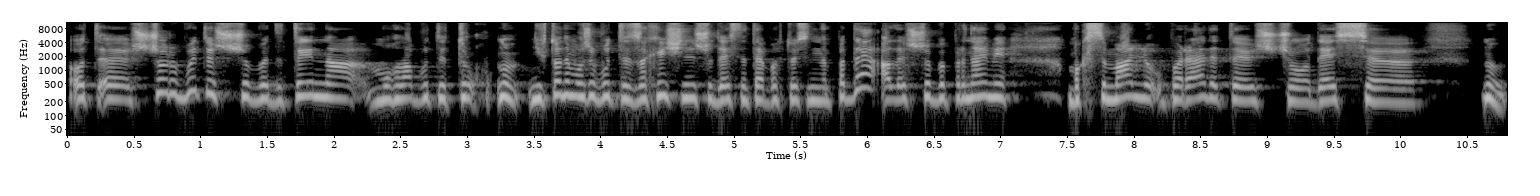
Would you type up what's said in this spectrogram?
От е, що робити, щоб дитина могла бути трохи. Ну ніхто не може може бути захищений, що десь на тебе хтось не нападе, але щоб принаймні максимально упередити, що десь е, ну.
